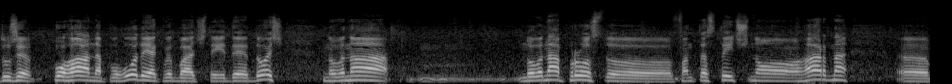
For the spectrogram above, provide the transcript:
дуже погана погода, як ви бачите, йде дощ. Новина, м, новина просто фантастично гарна. Е,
